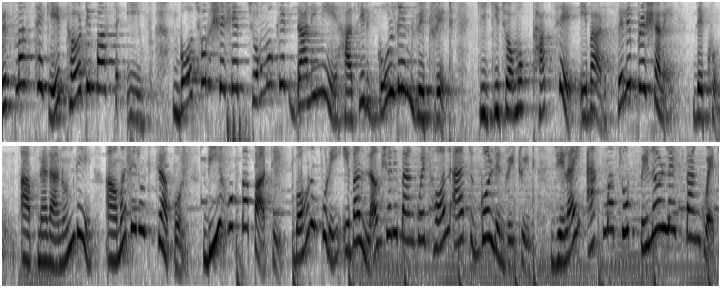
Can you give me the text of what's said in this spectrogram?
ক্রিসমাস থেকে থার্টি ফার্স্ট ইভ বছর শেষে চমকের ডালি নিয়ে হাজির গোল্ডেন রিট্রিট কি কি চমক থাকছে এবার সেলিব্রেশনে দেখুন। আপনার আনন্দে আমাদের উদযাপন। বিয়ে হোক বা পার্টি বহরমপুরে এবার luxury banquet hall at golden retreat জেলায় একমাত্র পিলারলেস ব্যাঙ্কোয়েট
